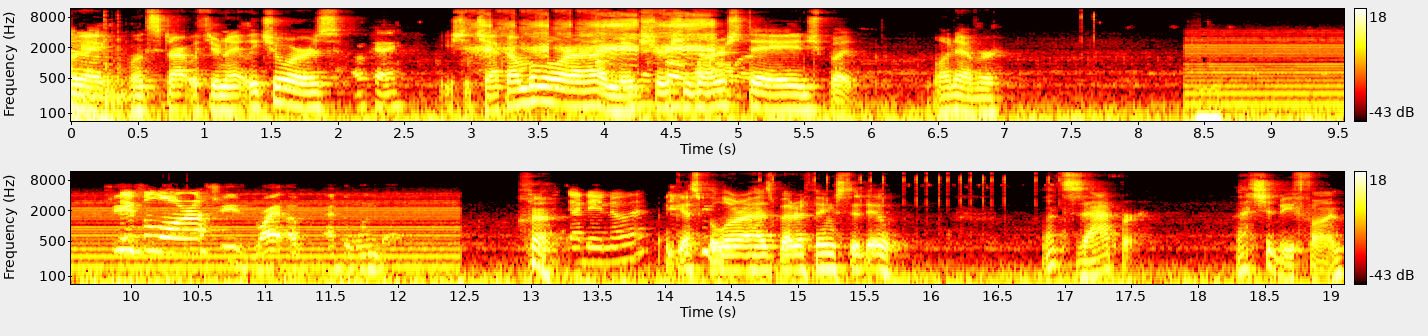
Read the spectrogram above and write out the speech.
Okay, let's start with your nightly chores. Okay. You should check on Ballora and make sure she's on her stage, but whatever. Hey, Ballora. She's right up at the window. Huh. I didn't know that. I guess Ballora has better things to do. Let's zap her. That should be fun.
